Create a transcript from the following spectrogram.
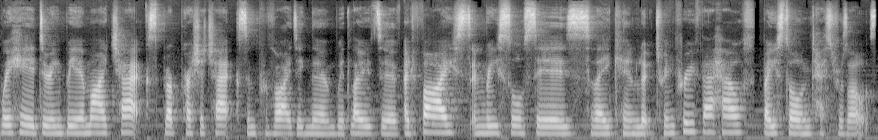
We're here doing BMI checks, blood pressure checks and providing them with loads of advice and resources so they can look to improve their health based on test results.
